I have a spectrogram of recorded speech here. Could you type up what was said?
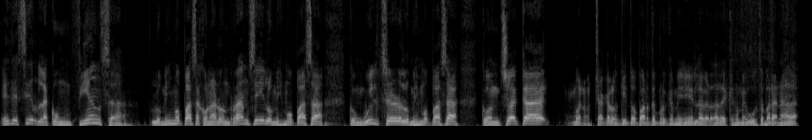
Es decir, la confianza. Lo mismo pasa con Aaron Ramsey, lo mismo pasa con Wiltshire, lo mismo pasa con Chaka. Bueno, Chaka lo quito aparte porque a mí la verdad es que no me gusta para nada.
